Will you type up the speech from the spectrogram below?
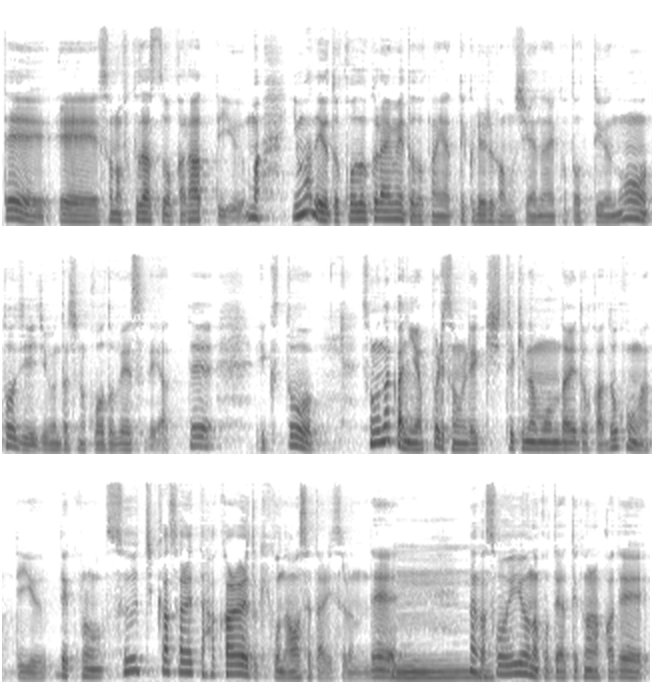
て、えー、その複雑度からっていう、まあ、今で言うとコードクライメートとかやってくれるかもしれないことっていうのを当時自分たちのコードベースでやっていくと、その中にやっぱりその歴史的な問題とかどこがっていう、で、この数値化されて測られると結構直せたりするんで、ん。なんかそういうようなことやっていく中で、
